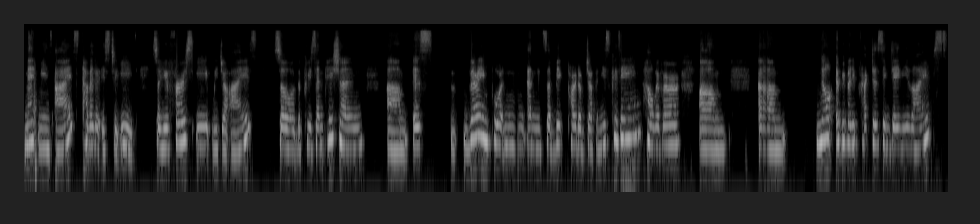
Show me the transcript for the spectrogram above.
Me means eyes, taberu is to eat. So you first eat with your eyes. So the presentation um, is very important and it's a big part of Japanese cuisine. However, um, um, not everybody practice in daily lives.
